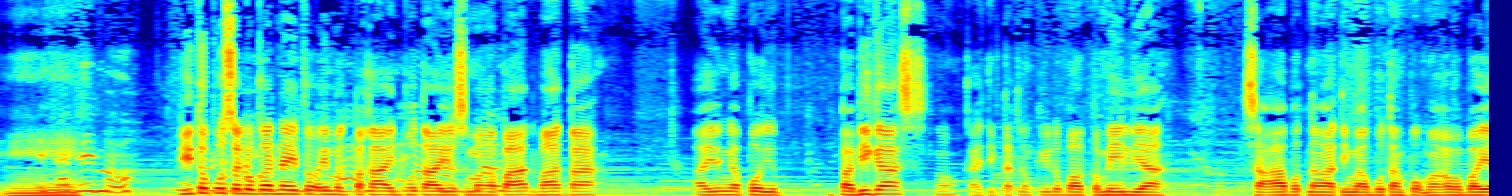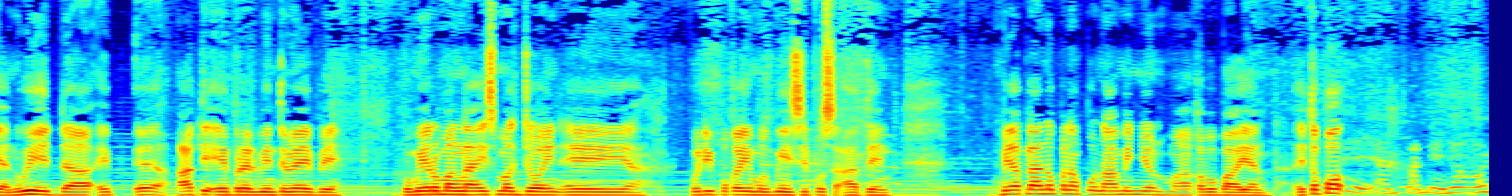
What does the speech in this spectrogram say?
Mm. Mo, Dito po sa lugar na ito ay magpakain po tayo sa mga bata. Ayun nga po, pabigas, no? kahit 3 kilo bawat pamilya sa abot ng ating maabutan po mga kababayan with uh, eh, Ate April 29. Kung mayroong mang nais mag-join, eh, pwede po kayo mag-message po sa atin. Pinaplano pa lang po namin yon mga kababayan. Ito po, Eh, ang Panginoon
